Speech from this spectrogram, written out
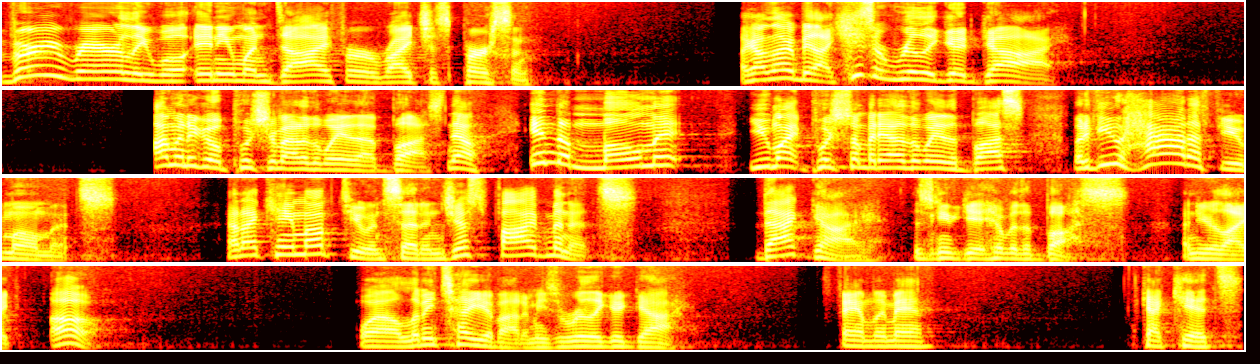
Very rarely will anyone die for a righteous person. Like, I'm not gonna be like, he's a really good guy. I'm gonna go push him out of the way of that bus. Now, in the moment, you might push somebody out of the way of the bus, but if you had a few moments, and I came up to you and said, in just five minutes, that guy is gonna get hit with a bus, and you're like, oh, well, let me tell you about him. He's a really good guy family man, got kids,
